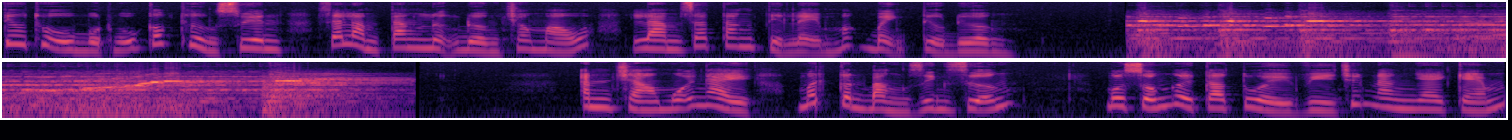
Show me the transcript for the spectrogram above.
Tiêu thụ bột ngũ cốc thường xuyên sẽ làm tăng lượng đường trong máu, làm gia tăng tỷ lệ mắc bệnh tiểu đường. Ăn cháo mỗi ngày mất cân bằng dinh dưỡng. Một số người cao tuổi vì chức năng nhai kém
